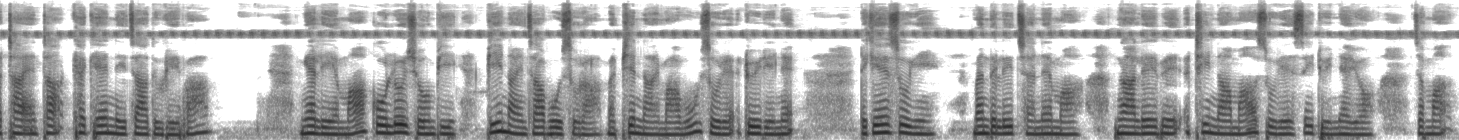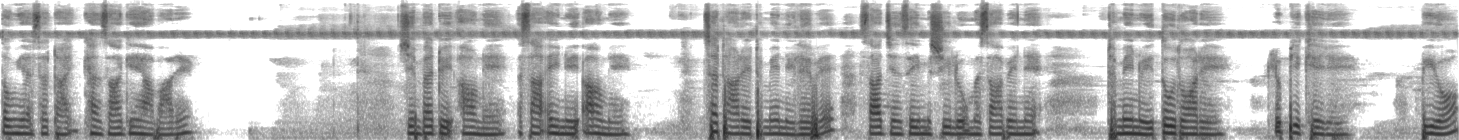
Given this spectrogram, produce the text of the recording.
အထိုင်အထခက်ခဲနေကြသူတွေပါငက်လျင်မှာကိုလွတ်ယုံပြီးပြေးနိုင်ကြဖို့ဆိုတာမဖြစ်နိုင်ပါဘူးဆိုတဲ့အတွေ့တွေနဲ့တကယ်ဆိုရင်မန္တလေးခြံထဲမှာငါလည်းပဲအထိနာမှာဆိုတဲ့စိတ်တွေနဲ့ရောကျမ၃ရက်ဆက်တိုက်ခံစားခဲ့ရပါတယ်ရင်ဘတ်တွေအောင့်နေအစာအိမ်တွေအောင့်နေချက်ထားတဲ့ထမင်းတွေလည်းပဲစားကျင်စိတ်မရှိလို့မစားဘဲနဲ့ထမင်းတွေတိုးသွားတယ်လွတ်ပစ်ခဲ့တယ် ပြီးတော့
